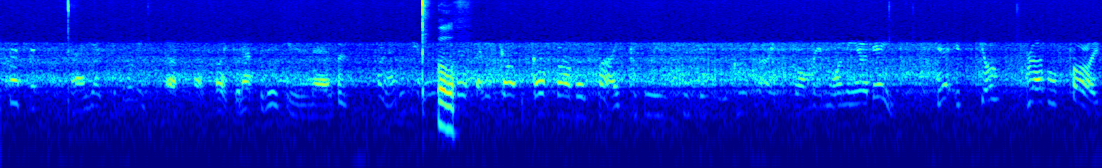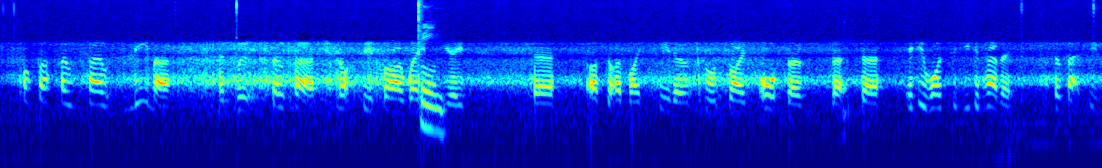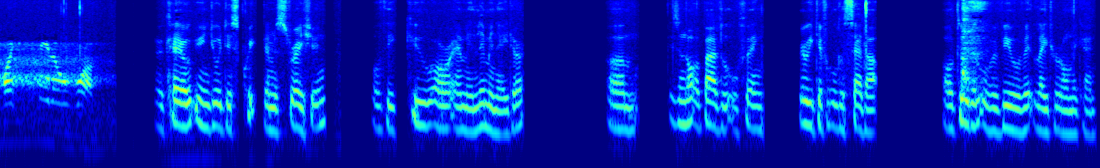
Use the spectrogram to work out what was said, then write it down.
uh, yes, good morning. Uh, uh, sorry, good afternoon to you. Uh, Off. Golf, Golf Bravo 5, could you just give me a call sign from anyone here today? Yeah, it's Golf Bravo 5, Papa Hotel Lima. And we're so fast, not too far away On. I've got short also, but uh, if you want it, you can have it. So back to you, Mike 1. Okay, I hope you enjoyed this quick demonstration of the QRM eliminator. Um, it's not a bad little thing, very difficult to set up. I'll do a little review of it later on again.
